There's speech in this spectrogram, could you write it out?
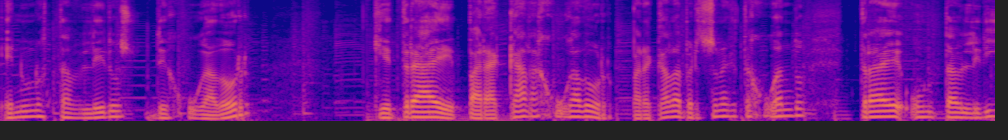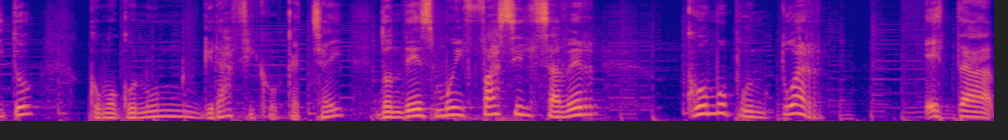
en unos tableros de jugador que trae para cada jugador, para cada persona que está jugando, trae un tablerito como con un gráfico, ¿cachai? Donde es muy fácil saber cómo puntuar esta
